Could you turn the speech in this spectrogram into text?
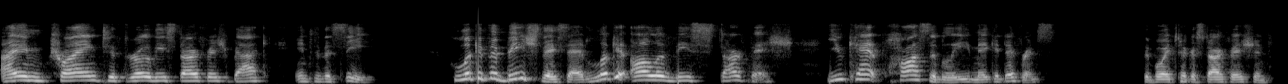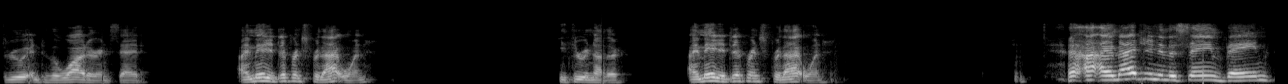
I'm trying to throw these starfish back into the sea. Look at the beach, they said. Look at all of these starfish. You can't possibly make a difference. The boy took a starfish and threw it into the water and said, I made a difference for that one. He threw another. I made a difference for that one. I imagine in the same vein,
